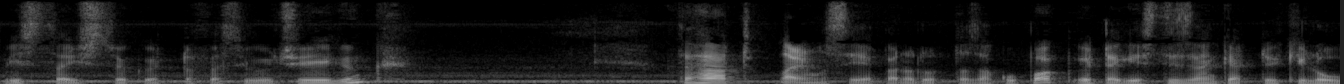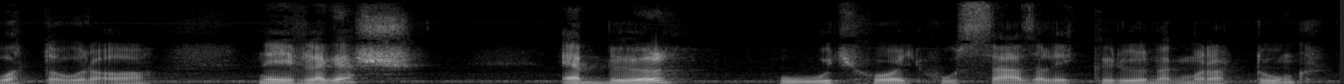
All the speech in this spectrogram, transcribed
vissza is szökött a feszültségünk. Tehát nagyon szépen adott az akupak, 5,12 kWh a névleges. Ebből úgy, hogy 20% körül megmaradtunk,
